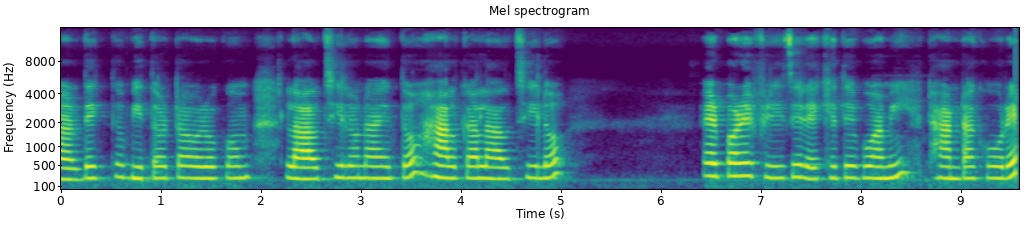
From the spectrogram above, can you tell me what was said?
আর দেখতে ভিতরটা ওরকম লাল ছিল না, এই তো হালকা লাল ছিল। এরপরে ফ্রিজে রেখে দেবো আমি ঠান্ডা করে।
